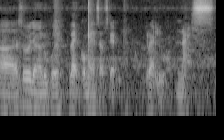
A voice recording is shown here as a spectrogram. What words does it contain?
Uh, So jangan lupa Like, comment, subscribe. Gerak dulu Nice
